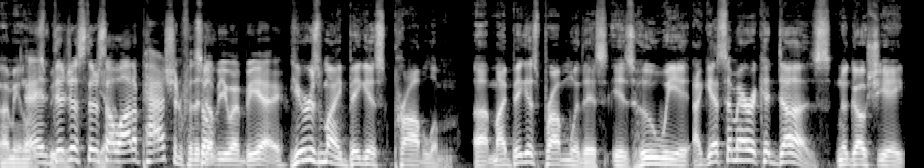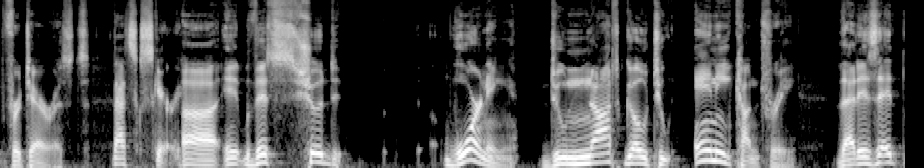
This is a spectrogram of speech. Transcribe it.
I mean, and be, just there's yeah. a lot of passion for the so, WNBA. Here's my biggest problem. Uh, my biggest problem with this is who we. I guess America does negotiate for terrorists. That's scary. Uh, it, this should warning: do not go to any country that is at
